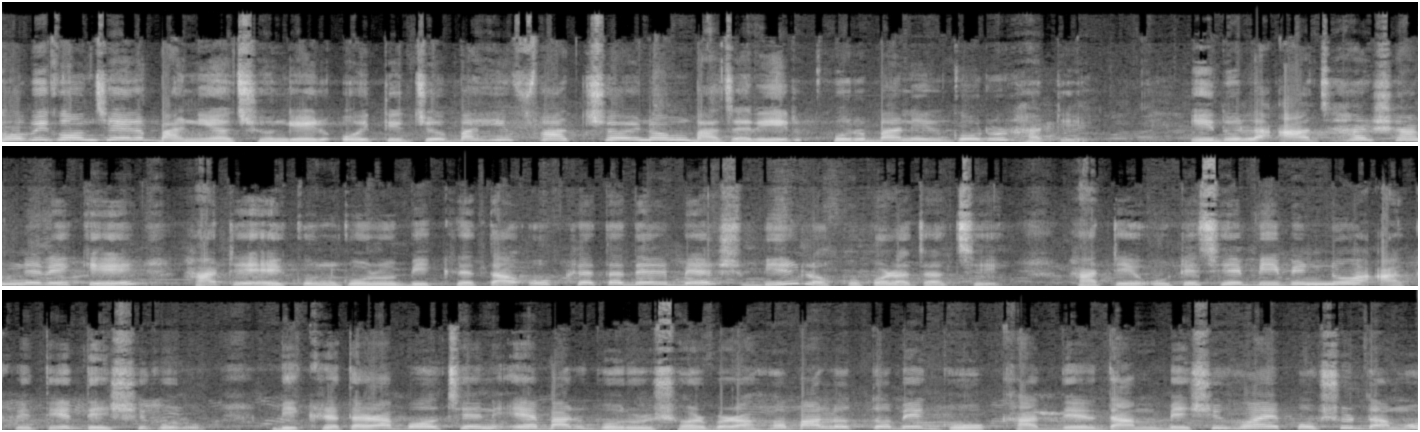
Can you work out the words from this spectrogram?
হবিগঞ্জের বানিয়াছঙ্গের ঐতিহ্যবাহী ফাঁদ ছয় নং বাজারের কুরবানির গরুর হাটে। ঈদ ঈদুল আজহার সামনে রেখে হাটে এখন গরু বিক্রেতা ও ক্রেতাদের বেশ ভিড় লক্ষ্য করা যাচ্ছে। হাটে উঠেছে বিভিন্ন আকৃতির দেশি গরু। বিক্রেতারা বলছেন, এবার গরুর সরবরাহ ভালো, তবে গো খাদ্যের দাম বেশি হয় পশুর দামও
